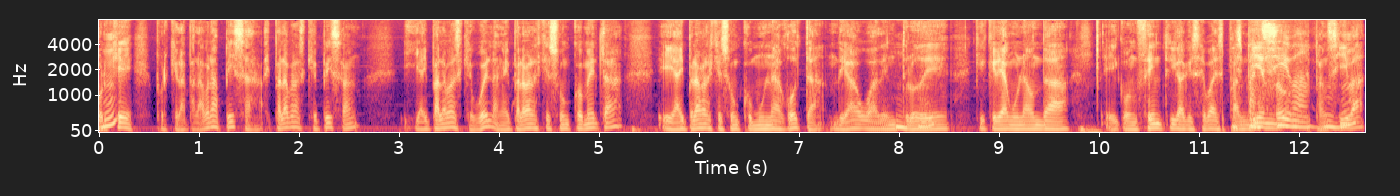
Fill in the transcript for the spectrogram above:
¿Por qué? Porque la palabra pesa, hay palabras que pesan y hay palabras que vuelan, hay palabras que son cometa, eh, hay palabras que son como una gota de agua dentro de, que crean una onda eh, concéntrica que se va expandiendo, expansiva,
